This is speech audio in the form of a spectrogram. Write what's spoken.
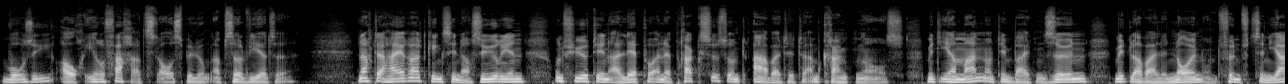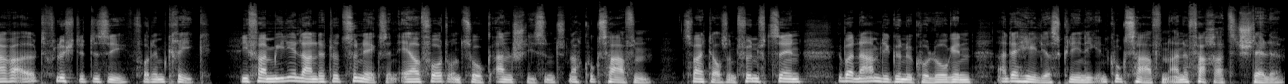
wo sie auch ihre Facharztausbildung absolvierte. Nach der Heirat ging sie nach Syrien und führte in Aleppo eine Praxis und arbeitete am Krankenhaus. Mit ihrem Mann und den beiden Söhnen, mittlerweile neun und 15 Jahre alt, flüchtete sie vor dem Krieg. Die Familie landete zunächst in Erfurt und zog anschließend nach Cuxhaven. 2015 übernahm die Gynäkologin an der Helios Klinik in Cuxhaven eine Facharztstelle.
